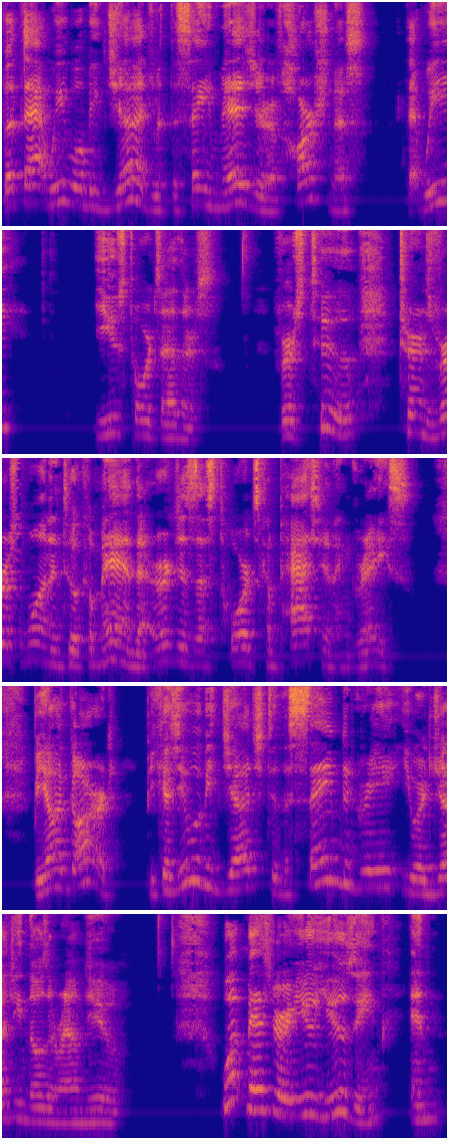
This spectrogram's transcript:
but that we will be judged with the same measure of harshness that we use towards others. Verse 2 turns verse 1 into a command that urges us towards compassion and grace. Be on guard because you will be judged to the same degree you are judging those around you. What measure are you using in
